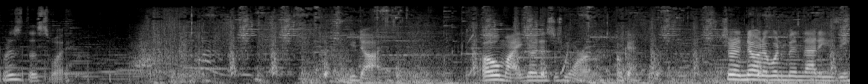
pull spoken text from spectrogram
What is this way? You die. Oh my goodness, there's more of them. Okay. Should have known it wouldn't have been that easy.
